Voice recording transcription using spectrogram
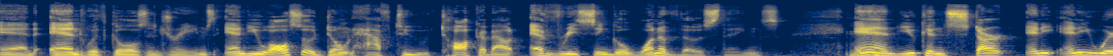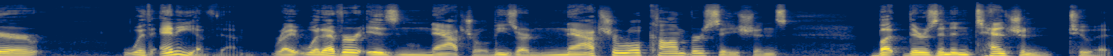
and end with goals and dreams. And you also don't have to talk about every single one of those things. And you can start any anywhere with any of them, right? Whatever is natural. These are natural conversations, but there's an intention to it.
